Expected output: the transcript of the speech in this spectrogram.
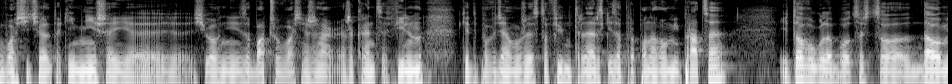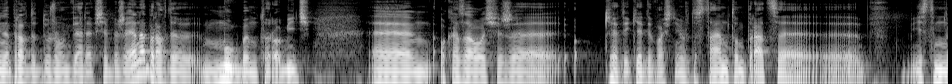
właściciel takiej mniejszej e, siłowni zobaczył właśnie, że, że kręcę film. Kiedy powiedziałem mu, że jest to film trenerski, zaproponował mi pracę. I to w ogóle było coś, co dało mi naprawdę dużą wiarę w siebie, że ja naprawdę mógłbym to robić. okazało się, że kiedy, kiedy właśnie już dostałem tą pracę, e, jestem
